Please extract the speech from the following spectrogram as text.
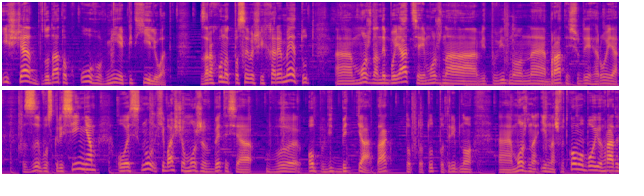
І ще в додаток Уго вміє підхилювати. За рахунок пасивишки Хареми тут е, можна не боятися і можна відповідно не брати сюди героя з воскресінням. Ось, ну хіба що може вбитися в об відбиття, так? Тобто тут потрібно е, можна і на швидкому бою грати,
